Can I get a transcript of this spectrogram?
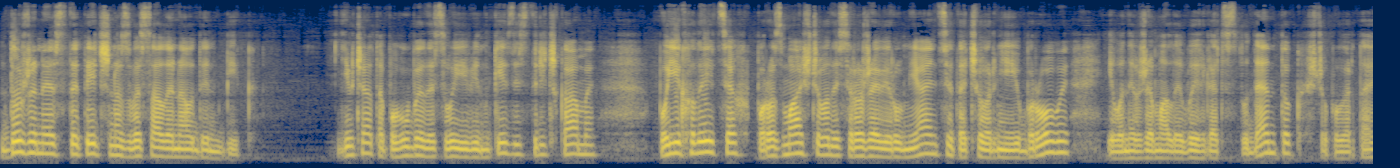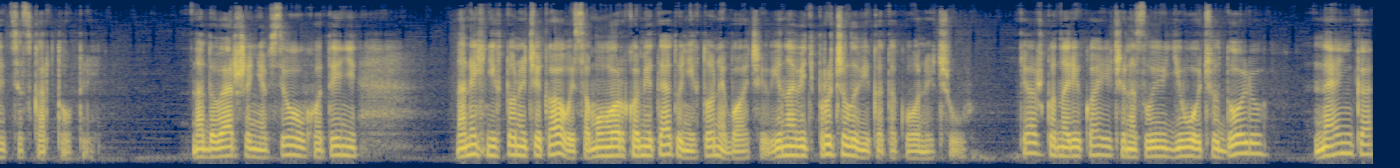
дуже неестетично звисали на один бік. Дівчата погубили свої вінки зі стрічками, по їх лицях порозмащувались рожеві рум'янці та чорні брови, і вони вже мали вигляд студенток, що повертаються з картоплі. На довершення всього в хотині на них ніхто не чекав, і самого оргкомітету ніхто не бачив, і навіть про чоловіка такого не чув. Тяжко нарікаючи на свою дівочу долю, ненька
